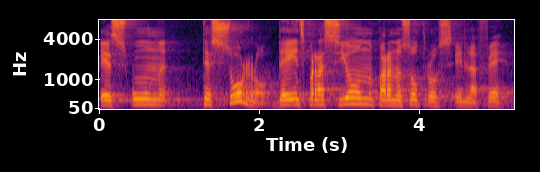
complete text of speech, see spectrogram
es un tesoro de inspiración para nosotros en la fe.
